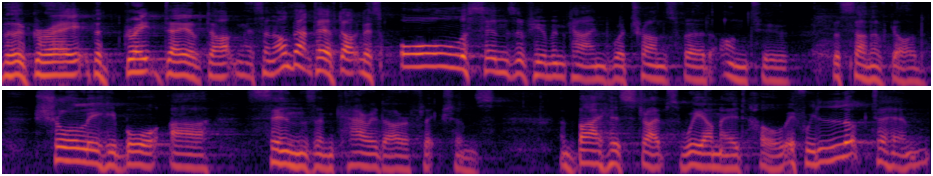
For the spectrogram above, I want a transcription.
the great, the great day of darkness. And on that day of darkness, all the sins of humankind were transferred onto the Son of God. Surely he bore our sins and carried our afflictions. And by his stripes we are made whole. If we look to him,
